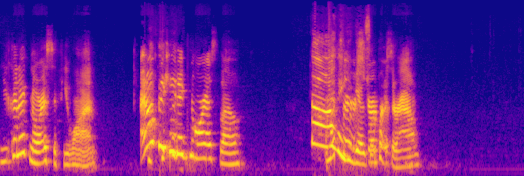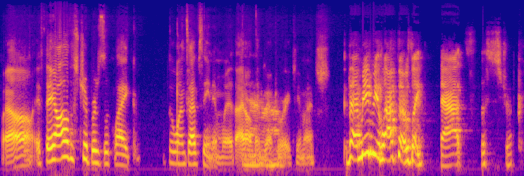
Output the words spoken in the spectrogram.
You can ignore us if you want. I don't think he'd ignore us though. No, I think he gives. strippers around. Well, if they all the strippers look like the ones I've seen him with, I don't think we have to worry too much. That made me laugh. I was like, "That's the strippers."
